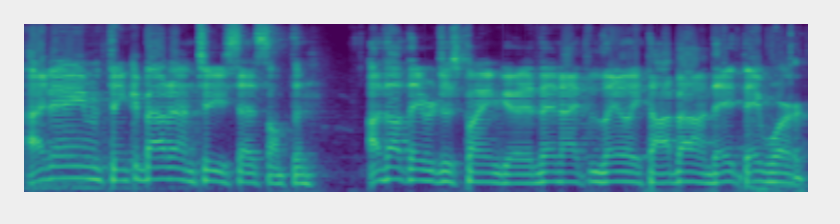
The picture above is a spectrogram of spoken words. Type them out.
I didn't even think about it until you said something. I thought they were just playing good, and then I literally thought about it, and they they were.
